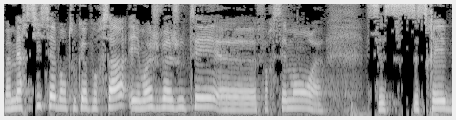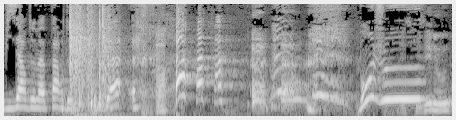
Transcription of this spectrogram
Bah merci Seb en tout cas pour ça. Et moi je veux ajouter euh, forcément, euh, ce, ce serait bizarre de ma part de. Ah. Bonjour. Excusez-nous.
